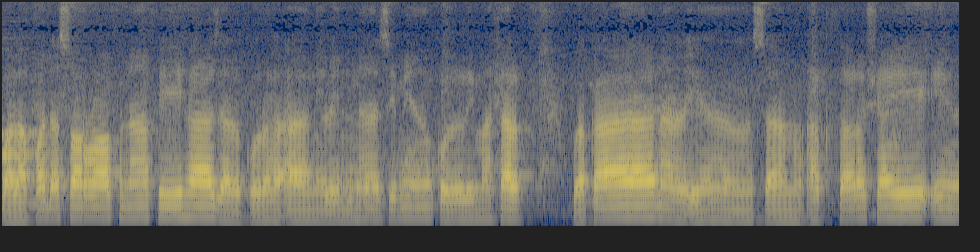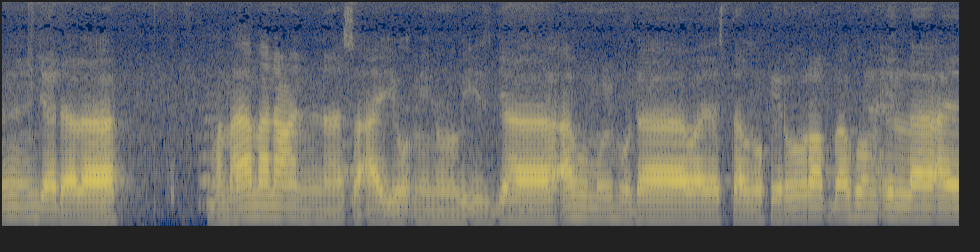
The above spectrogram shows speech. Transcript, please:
ولقد صرفنا في هذا القرآن للناس من كل مثل وكان الإنسان أكثر شيء جدلا. وما منع الناس أن يؤمنوا بإذ جاءهم الهدى ويستغفروا ربهم إلا أن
